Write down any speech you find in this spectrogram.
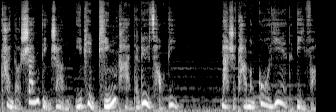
看到山顶上一片平坦的绿草地，那是他们过夜的地方。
